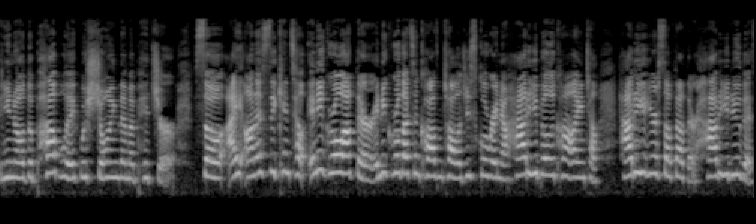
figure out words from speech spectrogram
you know, the public was showing them a picture. So I honestly can tell any girl out there, any girl that's in cosmetology school right now, how do you build a clientele? How do you get yourself out there? How do you do this?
